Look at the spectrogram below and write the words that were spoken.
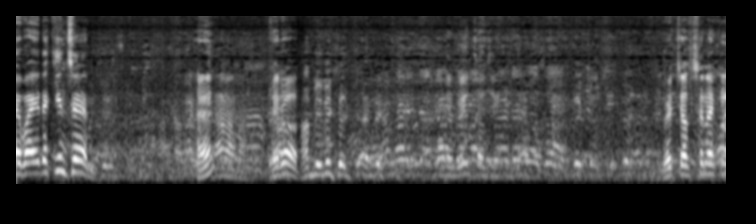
এ ভাই, এটা কিনছেন? হ্যাঁ? ফেরত? চলছে না কি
